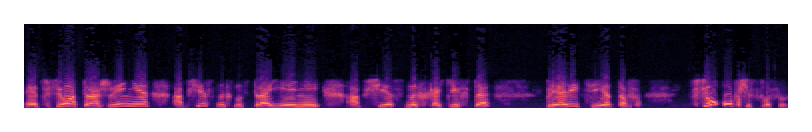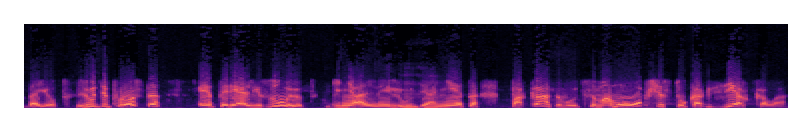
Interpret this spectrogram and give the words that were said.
это все отражение общественных настроений, общественных каких-то приоритетов. Все общество создает. Люди просто это реализуют, гениальные люди, mm-hmm. они это показывают самому обществу как зеркало.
